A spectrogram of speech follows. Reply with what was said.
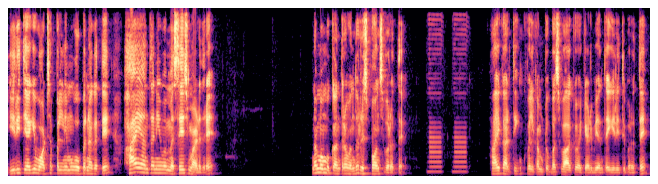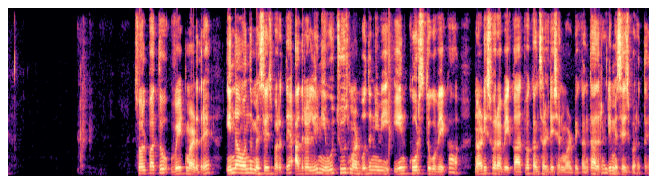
ಈ ರೀತಿಯಾಗಿ ವಾಟ್ಸಪ್ಪಲ್ಲಿ ನಿಮಗೆ ಓಪನ್ ಆಗುತ್ತೆ. ಹಾಯ್ ಅಂತ ನೀವು ಮೆಸೇಜ್ ಮಾಡಿದ್ರೆ ನಮ್ಮ ಮುಖಾಂತರ ಒಂದು ರೆಸ್ಪಾನ್ಸ್ ಬರುತ್ತೆ. Hi Karthik welcome to Basava ಆಕ್ಯೂ ಅಕಾಡೆಮಿ ಅಂತ ಈ ರೀತಿ ಬರುತ್ತೆ. ಸ್ವಲ್ಪ ಹೊತ್ತು ವೇಟ್ ಮಾಡಿದ್ರೆ ಇನ್ನ ಒಂದು ಮೆಸೇಜ್ ಬರುತ್ತೆ. ಅದರಲ್ಲಿ ನೀವು ಚೂಸ್ ಮಾಡ್ಬೋದು. ನೀವು ಏನು ಕೋರ್ಸ್ ತಗೋಬೇಕಾ, ನಾಡೀಶ್ವರ ಬೇಕಾ ಅಥವಾ ಕನ್ಸಲ್ಟೇಷನ್ ಮಾಡಬೇಕಂತ ಅದರಲ್ಲಿ ಮೆಸೇಜ್ ಬರುತ್ತೆ.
